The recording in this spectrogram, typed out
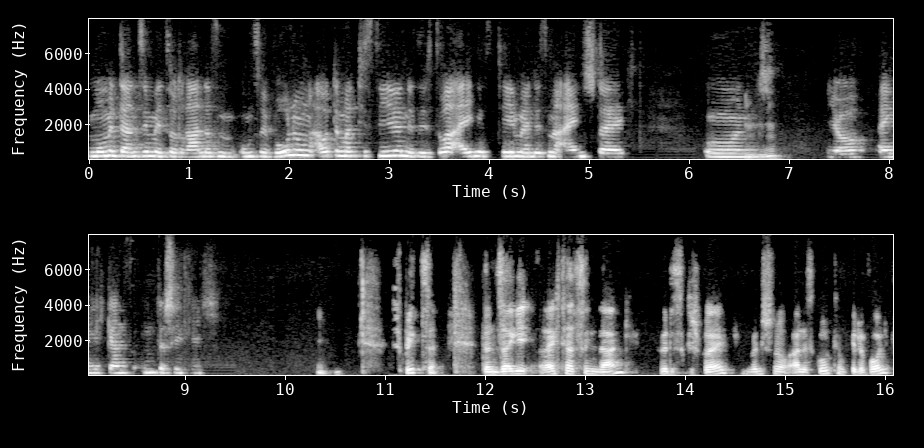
momentan sind wir jetzt so dran, dass wir unsere Wohnung automatisieren. Das ist so ein eigenes Thema, in das man einsteigt. Und mhm ja, eigentlich ganz unterschiedlich. Mhm. Spitze. Dann sage ich recht herzlichen Dank für das Gespräch. Ich wünsche noch alles Gute und viel Erfolg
